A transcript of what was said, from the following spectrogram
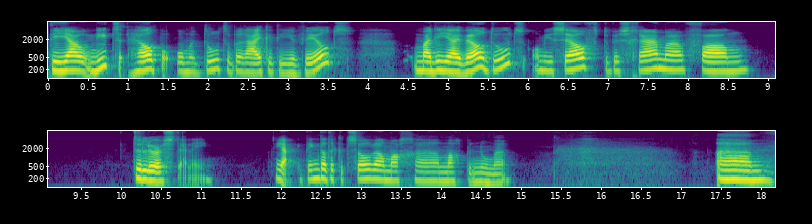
die jou niet helpen om het doel te bereiken die je wilt, maar die jij wel doet om jezelf te beschermen van teleurstelling. Ja, ik denk dat ik het zo wel mag, uh, mag benoemen. Um,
